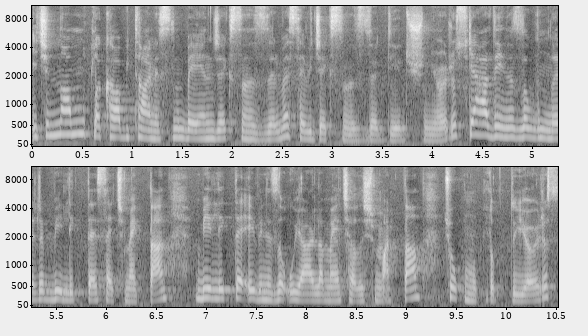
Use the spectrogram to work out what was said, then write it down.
İçinden mutlaka bir tanesini beğeneceksinizdir ve seveceksinizdir diye düşünüyoruz. Geldiğinizde bunları birlikte seçmekten, birlikte evinize uyarlamaya çalışmaktan çok mutluluk duyuyoruz.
